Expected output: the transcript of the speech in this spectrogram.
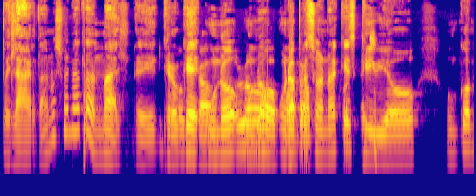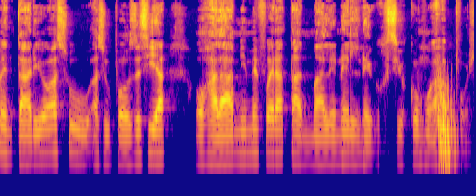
pues la verdad no suena tan mal. Eh, creo que uno, una persona que escribió un comentario a su, a su post decía, ojalá a mí me fuera tan mal en el negocio como Apple.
